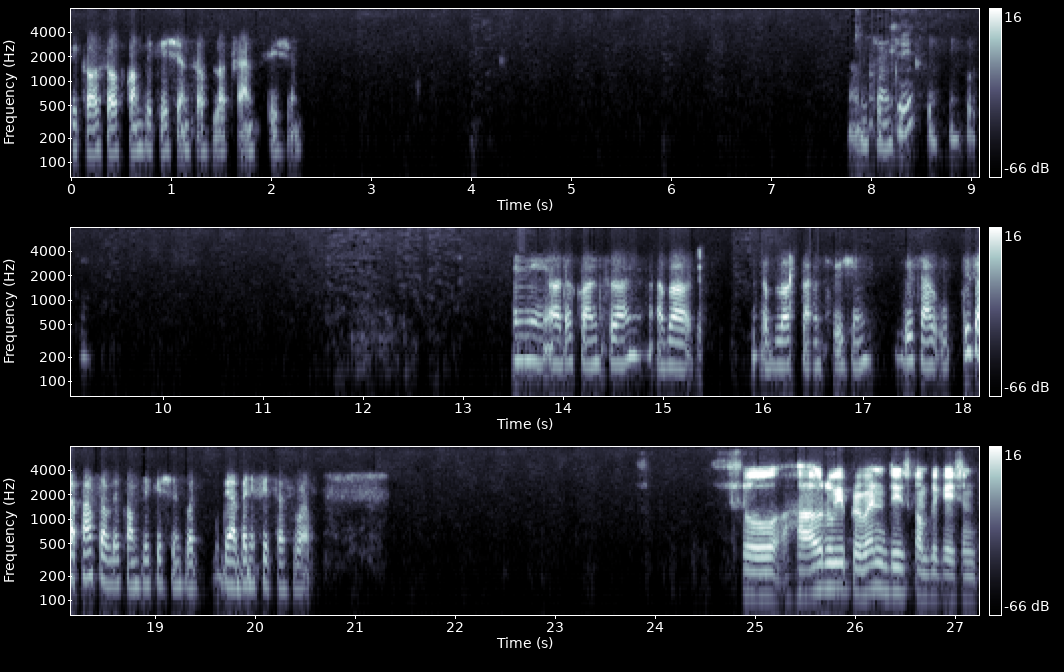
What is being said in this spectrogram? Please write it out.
because of complications of blood transfusion. I'm Okay. to explain simple. Any other concern about the blood transfusion? These are these are parts of the complications, but there are benefits as well. So how do we prevent these complications?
